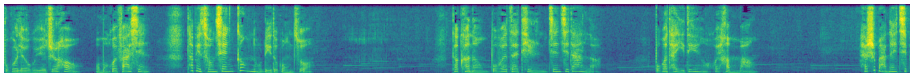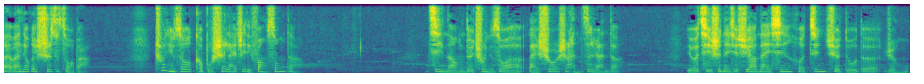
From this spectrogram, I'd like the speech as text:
不过六个月之后，我们会发现，他比从前更努力的工作。他可能不会再替人煎鸡蛋了。不过他一定会很忙，还是把那几百万留给狮子座吧。处女座可不是来这里放松的。技能对处女座来说是很自然的，尤其是那些需要耐心和精确度的任务，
